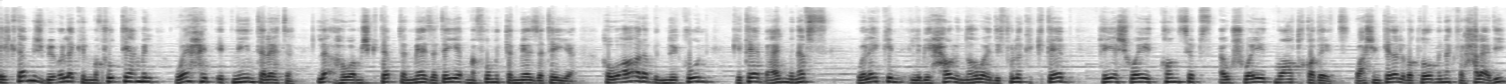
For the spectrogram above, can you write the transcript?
الكتاب مش بيقول لك المفروض تعمل واحد اتنين تلاتة. لا هو مش كتاب تنمية ذاتية بمفهوم التنمية الذاتية. هو أقرب إنه يكون كتاب علم نفس ولكن اللي بيحاول إن هو يضيف لك الكتاب هي شوية concepts أو شوية معتقدات. وعشان كده اللي بطلبه منك في الحلقة دي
